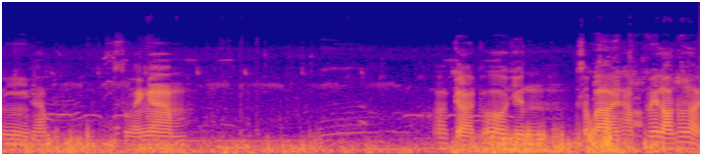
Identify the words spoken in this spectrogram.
นี่ครับ สวยงาม อากาศก็เย็นสบายครับ ไม่ร้อนเท่าไหร่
